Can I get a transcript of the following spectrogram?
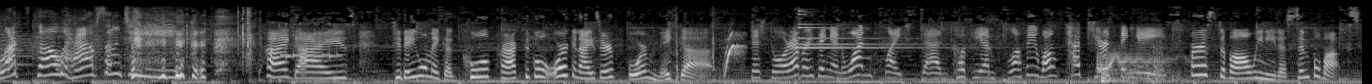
Let's go have some tea. Hi, guys. Today we'll make a cool practical organizer for makeup. to store everything in one place, then Cookie and Fluffy won't touch your thingies. First of all, we need a simple box.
